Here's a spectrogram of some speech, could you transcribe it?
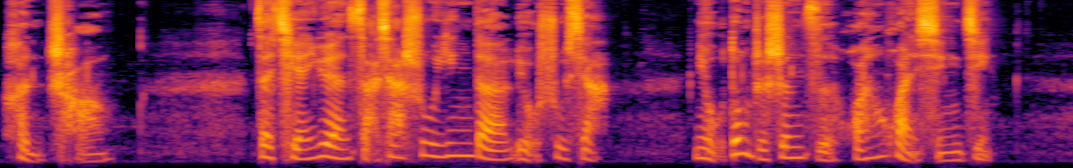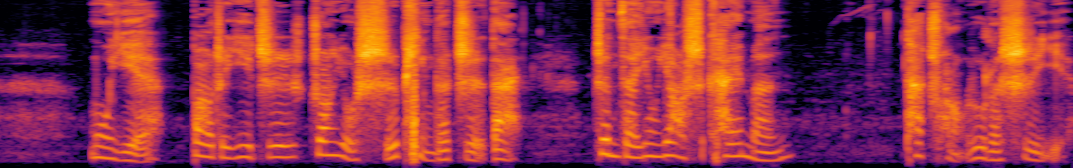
很长，在前院洒下树荫的柳树下，扭动着身子缓缓行进。牧野抱着一只装有食品的纸袋，正在用钥匙开门。他闯入了视野，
